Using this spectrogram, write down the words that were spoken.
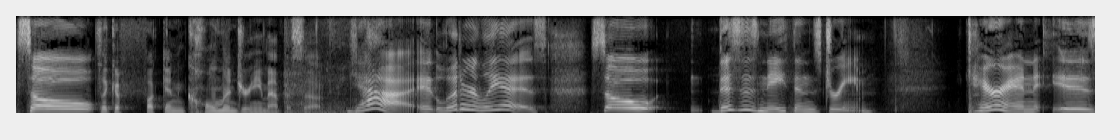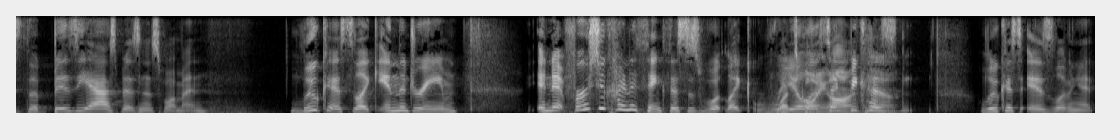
So It's like a fucking Coleman dream episode. Yeah, it literally is. So this is Nathan's dream. Karen is the busy ass businesswoman. Lucas, like in the dream, and at first you kind of think this is what like realistic on, because yeah. Lucas is living at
